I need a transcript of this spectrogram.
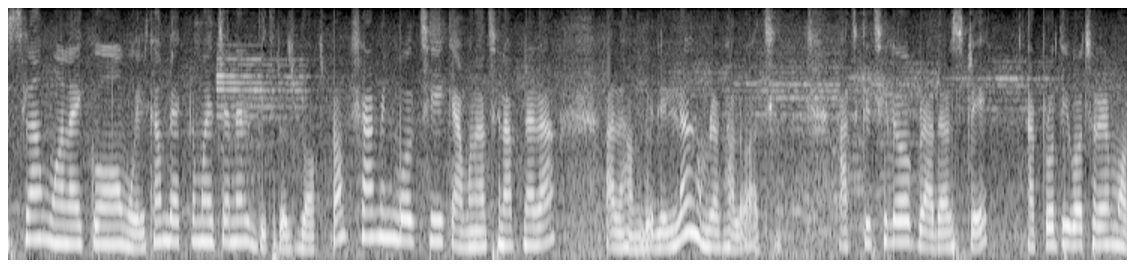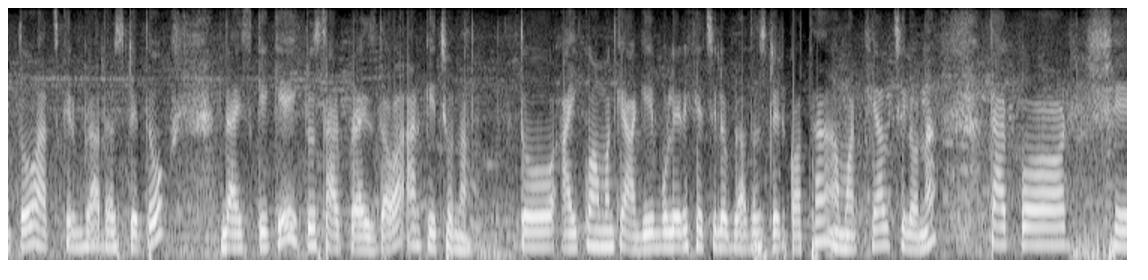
আসসালামু আলাইকুম welcome back to my channel বিথরোজ ব্লগস ফ্রম শারমিন বলছি। কেমন আছেন আপনারা? আলহামদুলিল্লাহ, আমরা ভালো আছি। আজকে ছিল ব্রাদার্স ডে আর প্রতি বছরের মতো আজকের ব্রাদার্স ডেতেও দাইসকে একটু সারপ্রাইজ দেওয়া আর কিছু না। তো আইকো আমাকে আগে বলে রেখেছিল ব্রাদার্স ডের কথা, আমার খেয়াল ছিল না। তারপর সে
